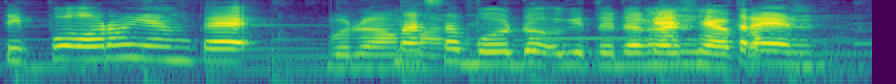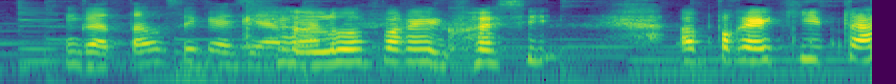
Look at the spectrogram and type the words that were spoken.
tipe orang yang kayak amat. masa bodoh gitu dengan tren nggak tahu sih kayak siapa. Lu apa kayak gue sih? Apa kayak kita?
